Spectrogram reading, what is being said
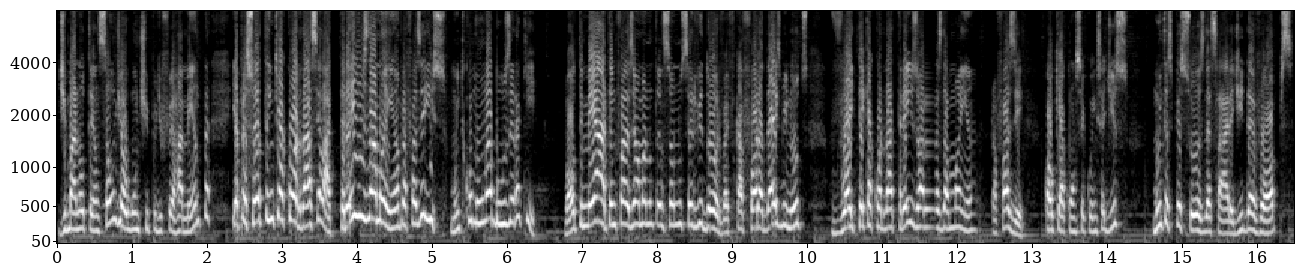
de manutenção de algum tipo de ferramenta, e a pessoa tem que acordar, sei lá, 3 da manhã para fazer isso. Muito comum na Boozer aqui. Volta e meia, ah, tem que fazer uma manutenção no servidor, vai ficar fora 10 minutos, vai ter que acordar 3 horas da manhã para fazer. Qual que é a consequência disso? Muitas pessoas dessa área de DevOps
